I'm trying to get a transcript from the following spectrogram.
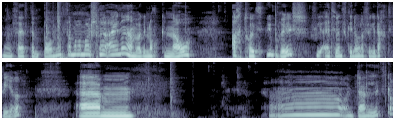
Das heißt, dann bauen wir uns da mal schnell eine. Haben wir noch genau acht Holz übrig. Wie als wenn es genau dafür gedacht wäre. Ähm. Ah, und dann let's go.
